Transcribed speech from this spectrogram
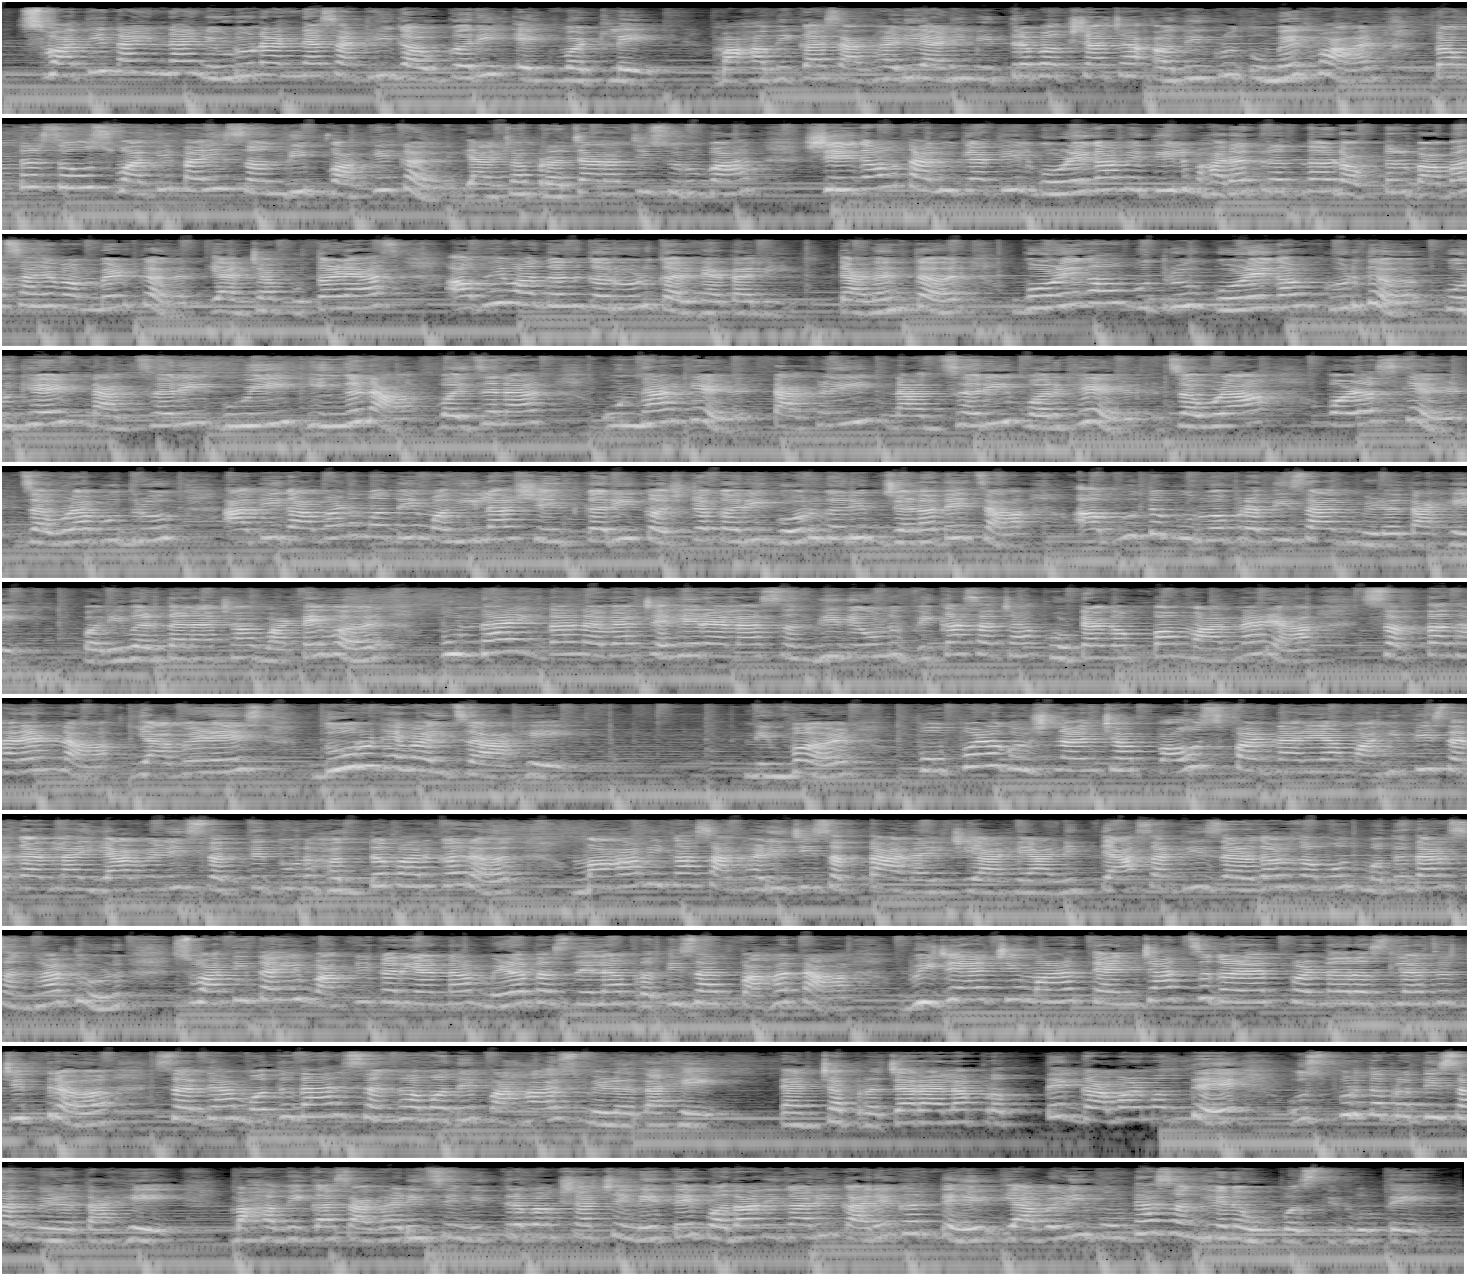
स्वातीताईंना निवडून आणण्यासाठी गावकरी एकवटले. महाविकास आघाडी आणि मित्रपक्षाच्या अधिकृत उमेदवार डॉक्टर सौ स्वातीताई संदीप वाकेकर यांच्या प्रचाराची सुरुवात शेगाव तालुक्यातील गोळेगाव येथील भारतरत्न डॉक्टर बाबासाहेब आंबेडकर यांच्या पुतळ्यास अभिवादन करून करण्यात आली. त्यानंतर गोळेगाव बुद्रुक गोळेगाव खुर्द कुरखेड नागझरी घुई हिंगणा वैजनाथ उन्हारखेड टाकळी नागझरी वरखेड जवळा पळसखेड जवळा बुद्रुक आदी गावांमध्ये महिला शेतकरी कष्टकरी गोरगरीब जनतेचा अभूतपूर्व प्रतिसाद मिळत आहे. परिवर्तनाच्या वाटेवर पुन्हा एकदा नव्या चेहऱ्याला संधी देऊन विकासाच्या खोट्या गप्पा मारणाऱ्या सत्ताधाऱ्यांना यावेळेस दूर ठेवायचं आहे. निव्वळ पोपळ घोषणांच्या पाऊस पाडणाऱ्या माहिती सरकारला यावेळी सत्तेतून हद्दपार करत महाविकास आघाडीची सत्ता आणायची आहे आणि त्यासाठी जळगाव जामोद मतदारसंघातून स्वातीताई वाकेकर यांना मिळत असलेला प्रतिसाद पाहता विजयाची माळ त्यांच्याच गळ्यात पडणार असल्याचं चित्र सध्या मतदारसंघामध्ये पाहास मिळत आहे. त्यांच्या प्रचाराला प्रत्येक गावांमध्ये उत्स्फूर्त प्रतिसाद मिळत आहे. महाविकास आघाडीचे मित्र पक्षाचे नेते पदाधिकारी कार्यकर्ते यावेळी मोठ्या संख्येने उपस्थित होते.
